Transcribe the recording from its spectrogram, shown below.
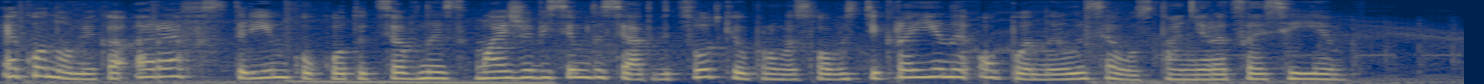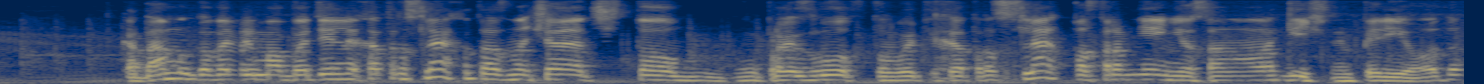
Економіка РФ стрімко котиться вниз. Майже 80% промисловості країни опинилися у стані рецесії. Когда мы говорим об отдельных отраслях, это означает, что производство в этих отраслях по сравнению с аналогичным периодом,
